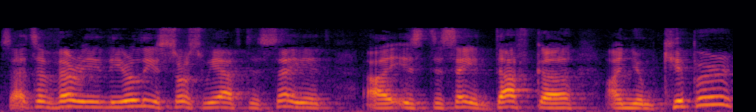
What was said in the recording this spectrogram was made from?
So that's a very, the earliest source we have to say it uh, is to say Dafka on Yom Kippur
